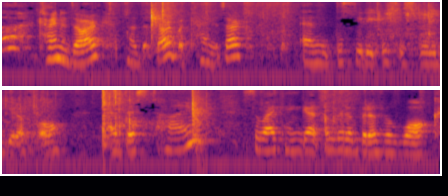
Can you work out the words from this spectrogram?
uh, kind of dark, not that dark but kind of dark and the city is just really beautiful at this time so I can get a little bit of a walk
